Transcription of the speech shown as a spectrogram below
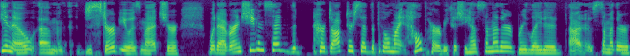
you know, um, disturb you as much or whatever. And she even said that her doctor said the pill might help her because she has some other related, uh, some other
